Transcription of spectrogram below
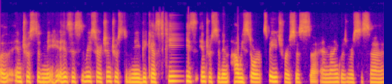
uh, interested me his, his research interested me because he's interested in how we store speech versus uh, and language versus uh,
